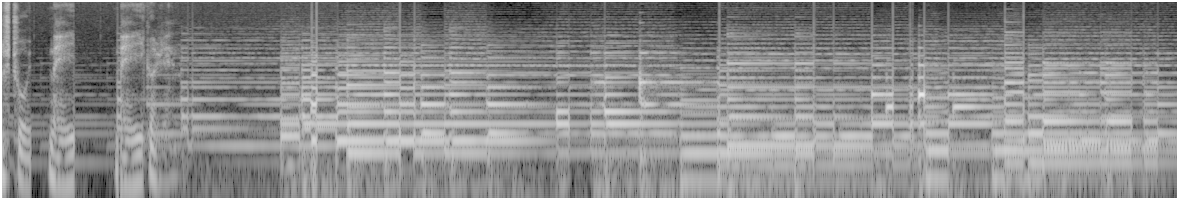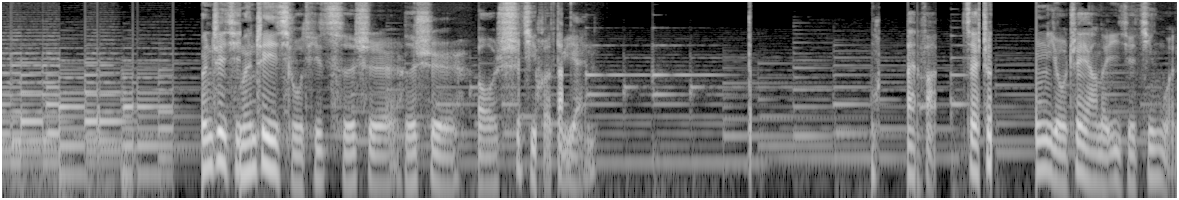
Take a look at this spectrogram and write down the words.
属于每每一个人。我们这期我们这一期主题词是词是有诗体和大语言办法，在圣中有这样的一节经文：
